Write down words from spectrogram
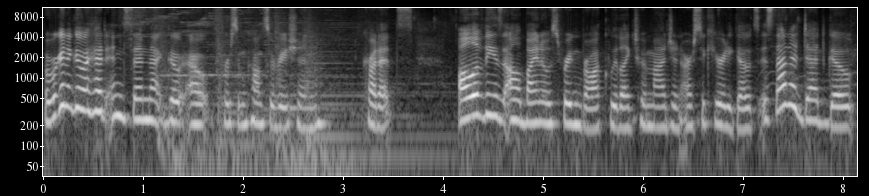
But we're going to go ahead and send that goat out for some conservation credits. All of these albino springbok we like to imagine are security goats. Is that a dead goat?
